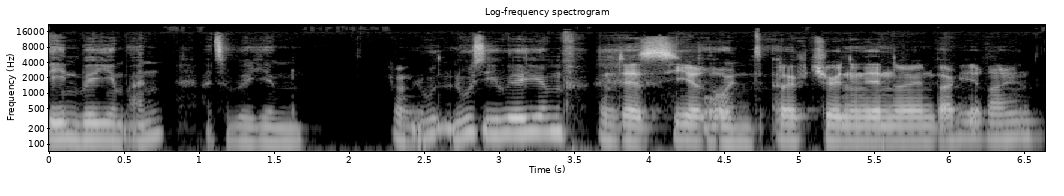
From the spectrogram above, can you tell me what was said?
den William an, also William, Und, Lucy William. und der Sirup Und, äh, läuft schön in den neuen Buggy rein.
